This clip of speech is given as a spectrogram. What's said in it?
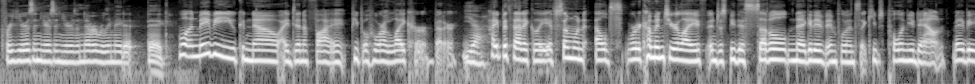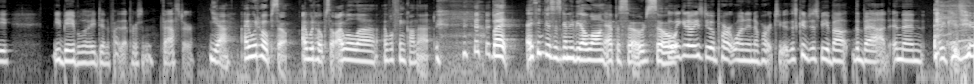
for years and years and years and never really made it big. Well, and maybe you can now identify people who are like her better. Yeah. Hypothetically, if someone else were to come into your life and just be this subtle negative influence that keeps pulling you down, maybe you'd be able to identify that person faster. Yeah, I would hope so. I would hope so. I will uh I will think on that. but I think this is going to be a long episode, so we could always do a part one and a part two. This could just be about the bad, and then we could do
